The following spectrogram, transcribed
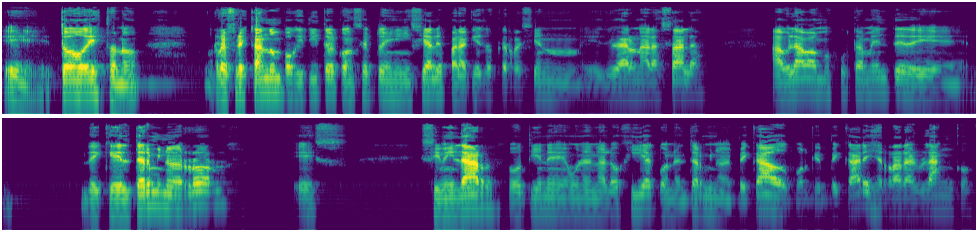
eh, todo esto, ¿no? Refrescando un poquitito el concepto iniciales para aquellos que recién eh, llegaron a la sala, hablábamos justamente de, de que el término error es similar o tiene una analogía con el término de pecado, porque pecar es errar al blanco.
